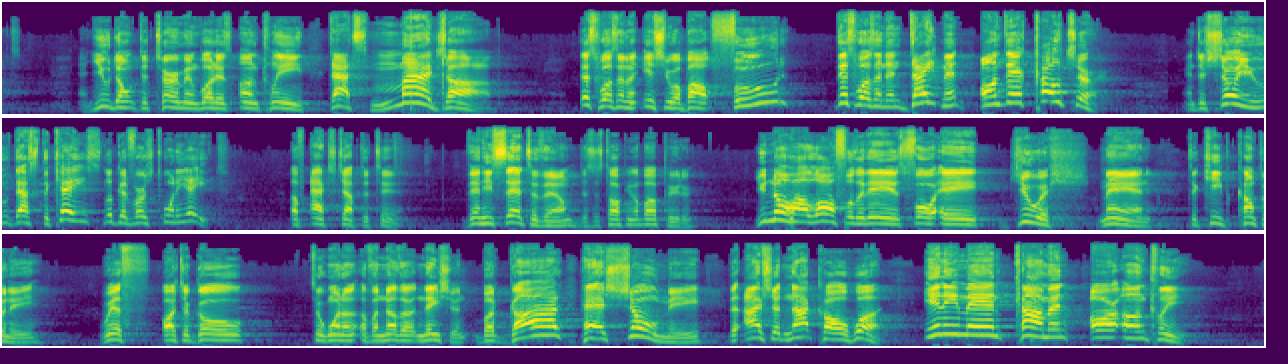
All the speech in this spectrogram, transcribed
and you don't determine what is unclean. That's my job. This wasn't an issue about food, this was an indictment on their culture. And to show you that's the case, look at verse 28 of Acts chapter 10. Then he said to them, This is talking about Peter, you know how lawful it is for a Jewish man to keep company with or to go to one of another nation, but God has shown me that I should not call what? Any man common or unclean.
